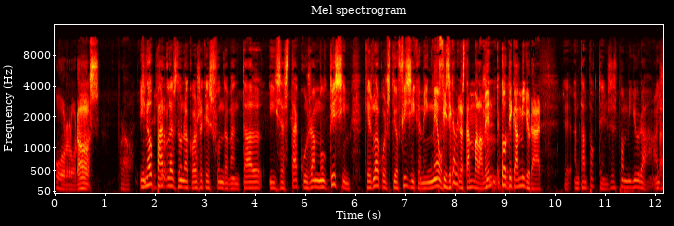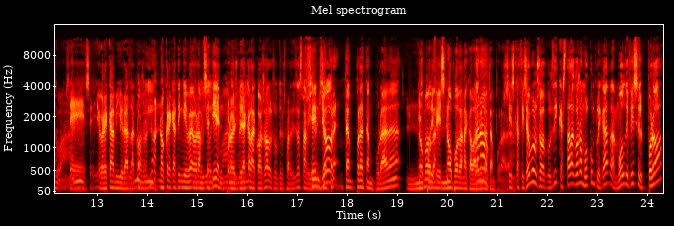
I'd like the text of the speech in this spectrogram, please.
horrorós. Però I no parles d'una cosa que és fundamental i s'està acusant moltíssim, que és la qüestió física, amic meu. físicament estan malament, tot i que han millorat. Eh, en tan poc temps es pot millorar, eh, Joan? Sí, sí, jo crec que ha millorat la No, cosa. i- No, no crec que tingui a veure no, amb Setién, Joan, però és veritat eh? que la cosa als últims partits està millorant. Sense Jo- pre tem- pretemporada no, poden, difícil. no poden acabar no, no, la temporada. Si és que fixeu-vos el que us dic, que està la cosa molt complicada, molt difícil, però,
